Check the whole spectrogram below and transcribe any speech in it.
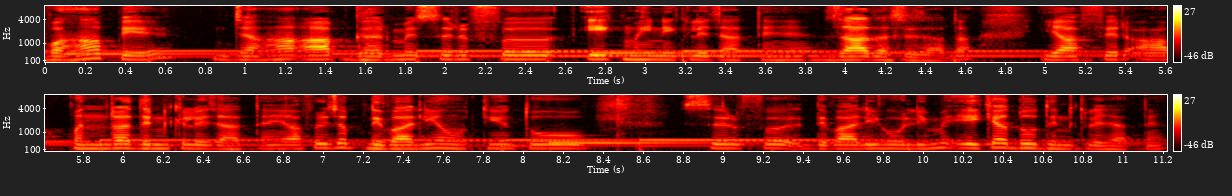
वहाँ पे जहाँ आप घर में सिर्फ़ एक महीने के लिए जाते हैं, ज़्यादा से ज़्यादा, या फिर आप पंद्रह दिन के लिए जाते हैं, या फिर जब दिवालियाँ होती हैं तो सिर्फ़ दिवाली, होली में एक या दो दिन के लिए जाते हैं,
